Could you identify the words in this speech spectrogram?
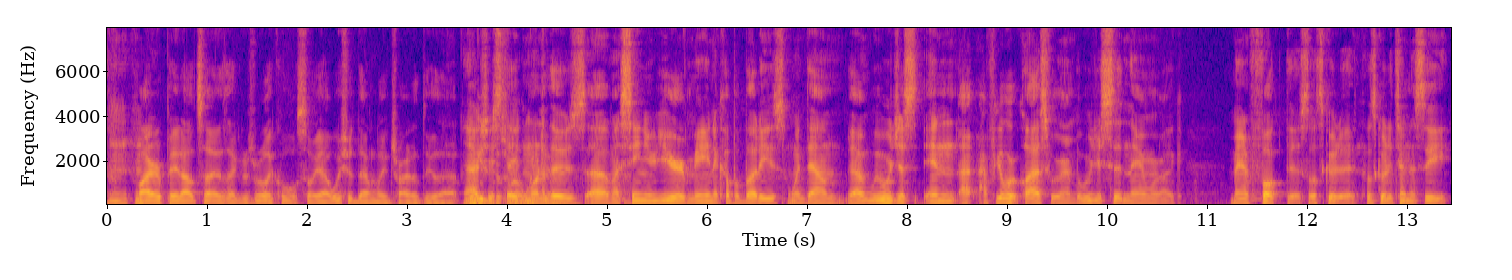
Mm-hmm. fire pit outside. It's like it's really cool. So yeah, we should definitely try to do that. I actually Just for a stayed in one of those uh, my senior year. Me and a couple buddies went down. Uh, we were just in. I, I forget what class we were in, but we were just sitting there and we are like, "Man, fuck this. Let's go to let's go to Tennessee."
